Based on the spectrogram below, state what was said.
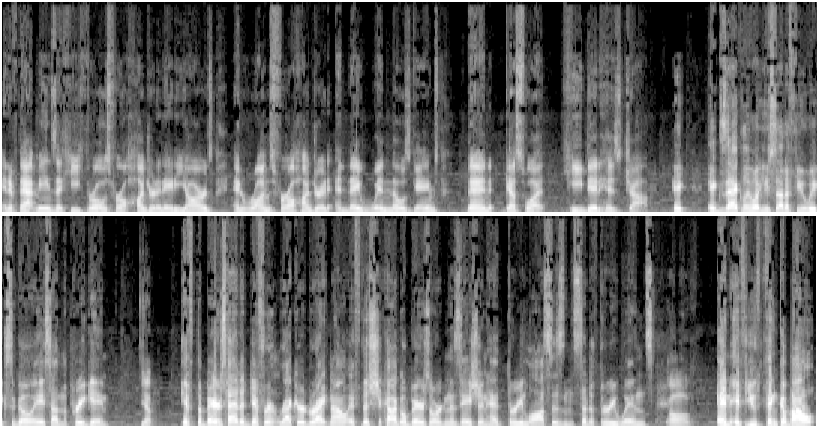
And if that means that he throws for 180 yards and runs for 100 and they win those games, then guess what? He did his job. It, exactly what you said a few weeks ago, Ace, on the pregame. Yep. If the Bears had a different record right now, if this Chicago Bears organization had three losses instead of three wins, Oh, and if you think about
